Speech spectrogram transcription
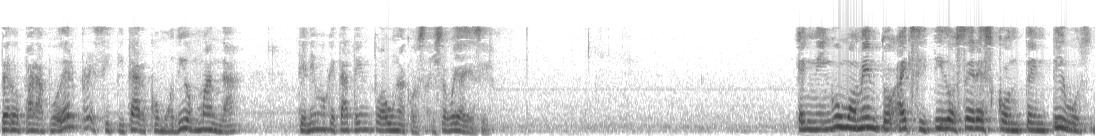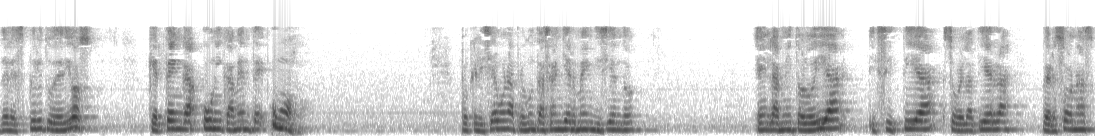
Pero para poder precipitar como Dios manda, tenemos que estar atentos a una cosa, y eso voy a decir. En ningún momento ha existido seres contentivos del Espíritu de Dios que tenga únicamente un ojo porque le hicieron una pregunta a Saint Germain diciendo, en la mitología existía sobre la tierra personas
